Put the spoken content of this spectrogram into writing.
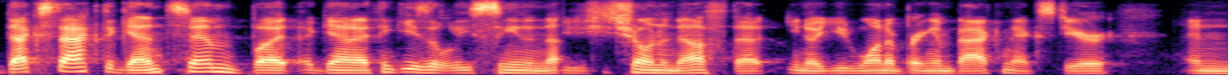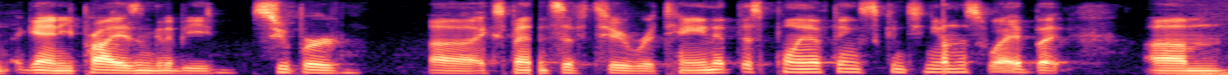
deck stacked against him, but again, I think he's at least seen enough. He's shown enough that you know you'd want to bring him back next year. And again, he probably isn't going to be super uh, expensive to retain at this point if things continue on this way. But um,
